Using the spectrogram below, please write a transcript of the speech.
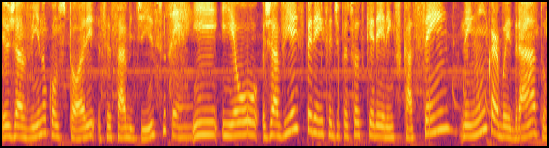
Eu já vi no consultório, você sabe disso. Sim. E, e eu já vi a experiência de pessoas quererem ficar sem nenhum carboidrato.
